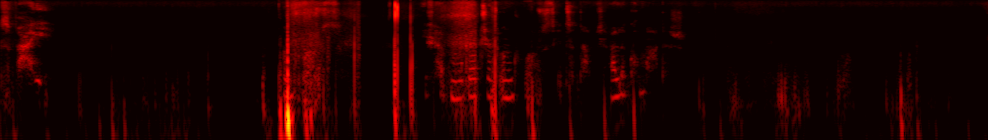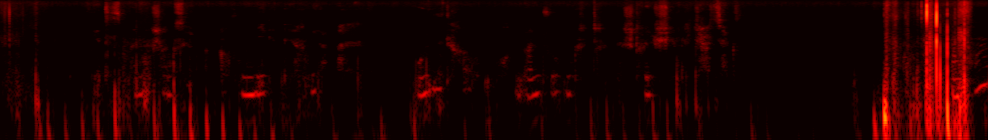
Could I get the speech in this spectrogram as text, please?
Zwei. Und Ruffs. Ein Gadget und Ruffs. Jetzt habe ich alle chromatisch. Jetzt ist meine Chance auf dem legendären Level ultra hoch. In Anführungsstrichen. Ja, sechs. Mhm.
